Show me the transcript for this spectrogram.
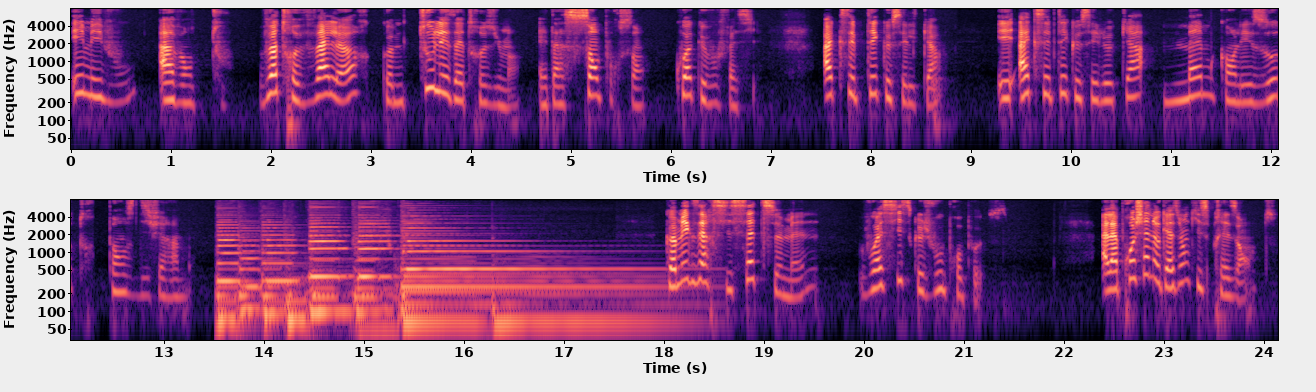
Aimez-vous avant tout. Votre valeur, comme tous les êtres humains, est à 100%, quoi que vous fassiez. Acceptez que c'est le cas, et acceptez que c'est le cas même quand les autres pensent différemment. Comme exercice cette semaine, voici ce que je vous propose. À la prochaine occasion qui se présente,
